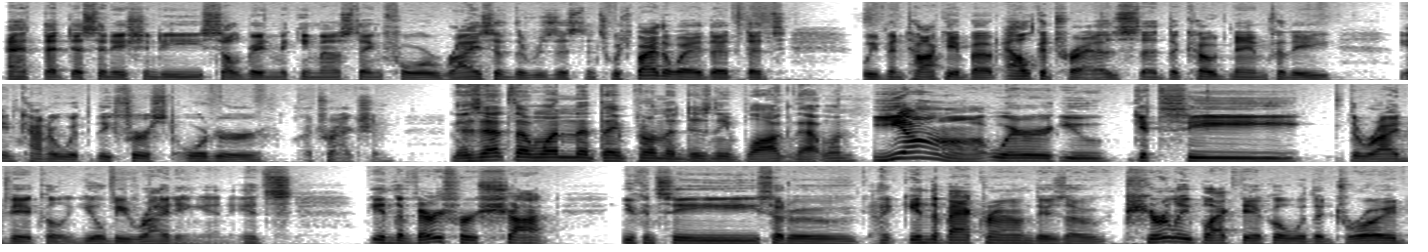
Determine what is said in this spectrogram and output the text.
at that Destination D celebrated Mickey Mouse thing for Rise of the Resistance? Which, by the way, that that's we've been talking about Alcatraz, uh, the code name for the encounter with the First Order attraction. Is that the one that they put on the Disney blog? That one? Yeah, where you get to see the ride vehicle you'll be riding in. It's In the very first shot, you can see sort of in the background, there's a purely black vehicle with a droid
